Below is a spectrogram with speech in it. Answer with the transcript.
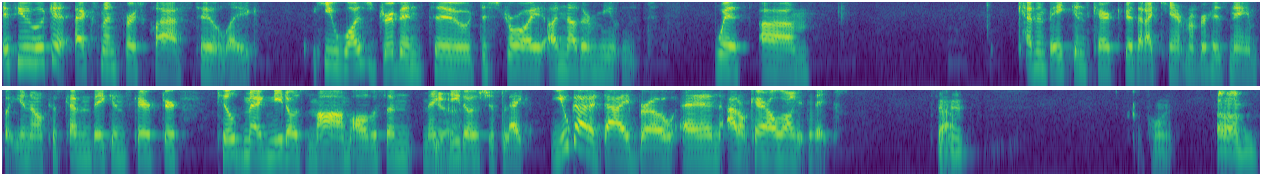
if you look at X Men First Class too, like he was driven to destroy another mutant with um, Kevin Bacon's character that I can't remember his name, but you know, because Kevin Bacon's character killed Magneto's mom, all of a sudden Magneto's just like, "You gotta die, bro," and I don't care how long it takes. So Mhm. Good point. Um,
